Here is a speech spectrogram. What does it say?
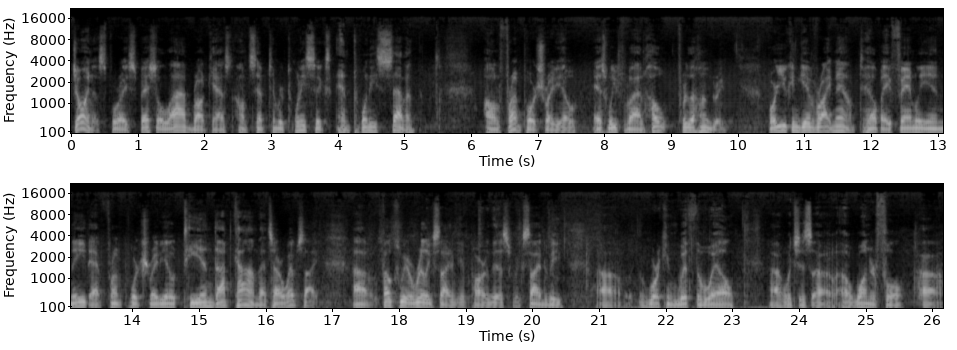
Join us for a special live broadcast on September 26th and 27th on Front Porch Radio as we provide hope for the hungry. Or you can give right now to help a family in need at frontporchradiotn.com. That's our website. Uh, folks, we are really excited to be a part of this. We're excited to be uh, working with the Well, uh, which is a, a wonderful uh,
